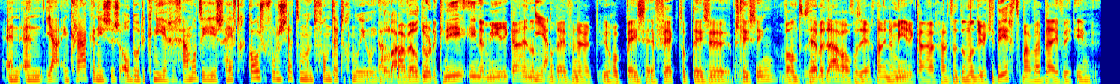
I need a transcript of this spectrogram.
En, en ja, en Kraken is dus al door de knieën gegaan, want hij is, heeft gekozen voor een settlement van 30 miljoen dollar. Ja, maar wel door de knieën in Amerika. En dan ja. nog even naar het Europese effect op deze beslissing. Want ze hebben daar al gezegd, nou in Amerika gaat er dan een deurtje dicht, maar wij blijven in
